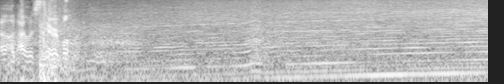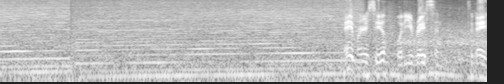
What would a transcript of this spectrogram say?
Oh, that was terrible. Hey Mauricio, what are you racing today?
